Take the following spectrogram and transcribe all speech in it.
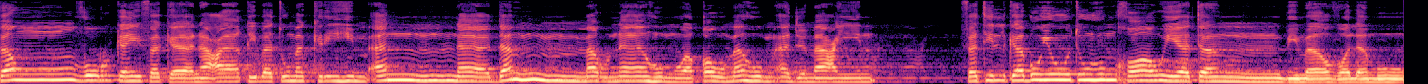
فانظر كيف كان عاقبة مكرهم أنا دمرناهم وقومهم أجمعين. فتلك بيوتهم خاوية بما ظلموا.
